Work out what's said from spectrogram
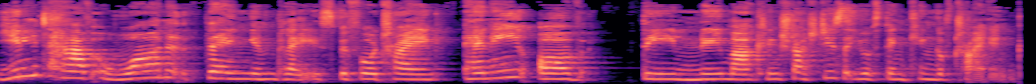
You need to have one thing in place before trying any of the new marketing strategies that you're thinking of trying.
